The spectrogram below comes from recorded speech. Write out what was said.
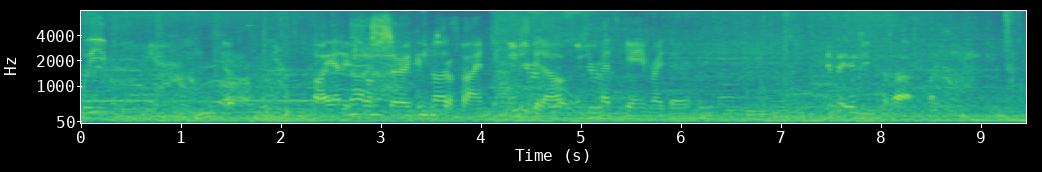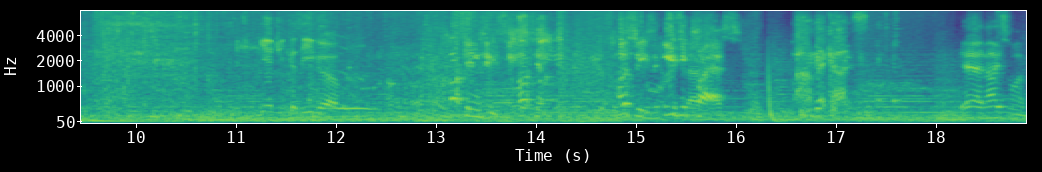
Cleave. Oh, I had it. I'm sorry, I couldn't No, that's fine. Just get out. That's game right there. Get the NG. Ah, fuck. Yeah, because ego. Fuck NGs. Fuck him. Pussies. Easy class. Bomb the guns. Yeah, nice one.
